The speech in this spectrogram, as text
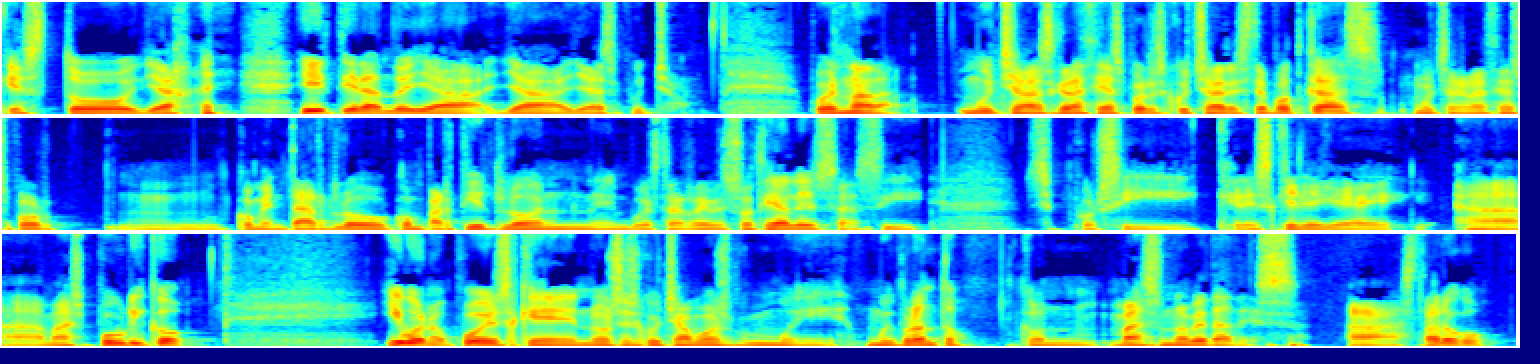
que esto ya, ir tirando ya, ya, ya es mucho. Pues nada, muchas gracias por escuchar este podcast, muchas gracias por comentarlo, compartirlo en, vuestras redes sociales, así por si queréis que llegue a, a, más público. Y bueno, pues que nos escuchamos muy, muy pronto con más novedades. Hasta luego.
